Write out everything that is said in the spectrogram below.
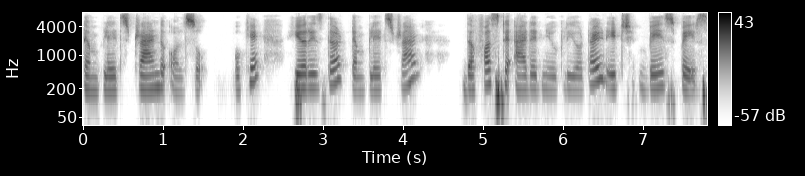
template strand also. Okay, here is the template strand the first added nucleotide it base pairs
